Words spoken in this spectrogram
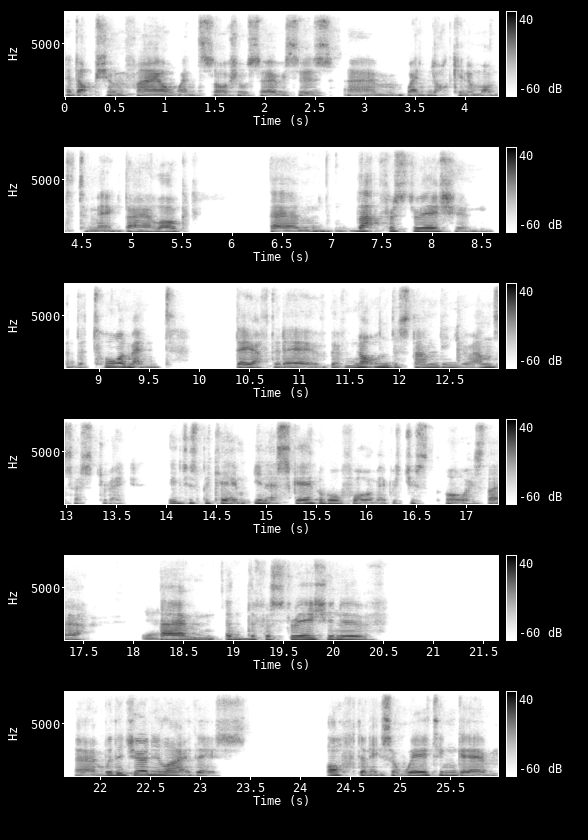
adoption file when social services um, went knocking and wanted to make dialogue. Um, that frustration and the torment day after day of, of, not understanding your ancestry, it just became inescapable for me. It was just always there. Yeah. Um, and the frustration of, um, with a journey like this, often it's a waiting game.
